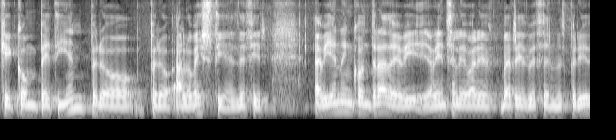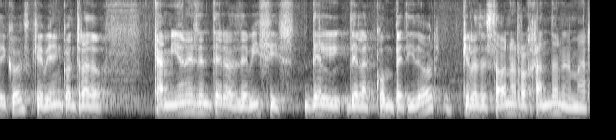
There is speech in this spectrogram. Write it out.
que competían, pero, pero a lo bestia. Es decir, habían encontrado, habían salido varias, varias veces en los periódicos, que habían encontrado camiones enteros de bicis del, del competidor que los estaban arrojando en el mar.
